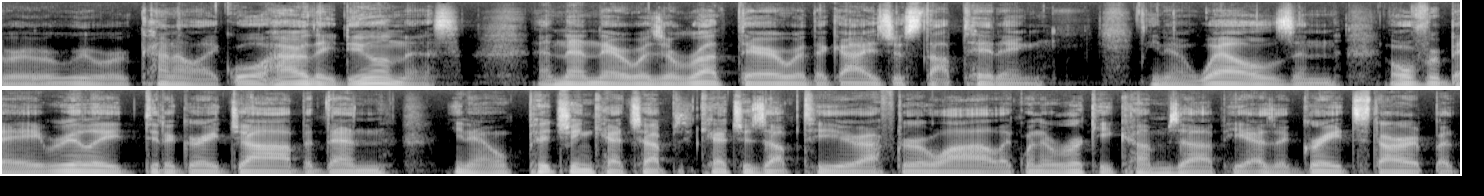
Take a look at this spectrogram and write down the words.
were, we were kind of like, "Well, how are they doing this?" And then there was a rut there where the guys just stopped hitting, you know, Wells and Overbay really did a great job. But then, you know, pitching catch up catches up to you after a while. Like when a rookie comes up, he has a great start, but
